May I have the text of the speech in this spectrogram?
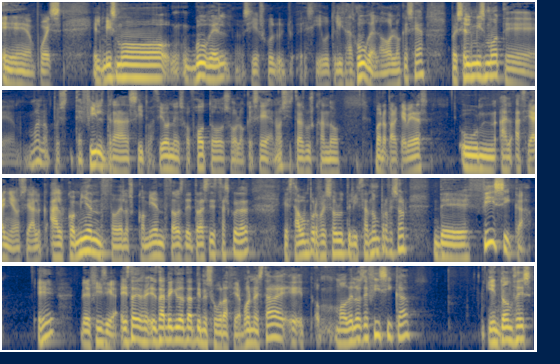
eh, pues el mismo Google, si, utilizas Google o lo que sea, pues él mismo te, bueno, pues te filtra situaciones o fotos o lo que sea, ¿no? Si estás buscando, bueno, para que veas un, hace años, al, al, comienzo de los comienzos de todas estas cosas, que estaba un profesor utilizando un profesor de física, ¿eh? De física. Esta, esta anécdota tiene su gracia. Bueno, estaba eh, modelos de física y entonces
